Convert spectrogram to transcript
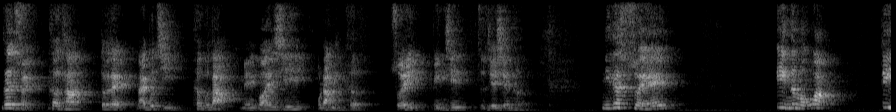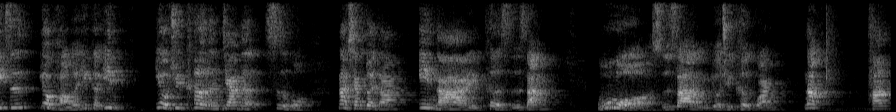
壬水克她，对不对？来不及，克不到，没关系，不让你克。所以丙辛直接先合，你的水印那么旺，地支又跑了一个印，又去克人家的巳火，那相对的印来克食伤，午火食伤又去克官，那他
